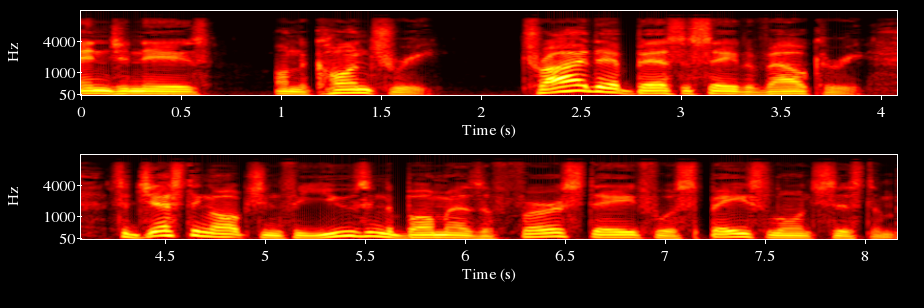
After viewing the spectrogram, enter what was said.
Engineers, on the contrary, tried their best to save the Valkyrie, suggesting option for using the bomber as a first stage for a space launch system,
